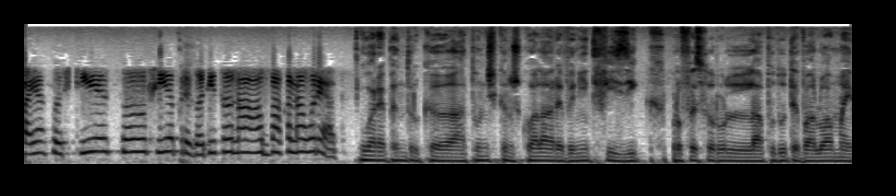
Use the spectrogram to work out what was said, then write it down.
ca ea să știe să fie pregătită la bacalaureat. Oare pentru că atunci când școala a revenit fizic, profesorul a putut evalua mai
